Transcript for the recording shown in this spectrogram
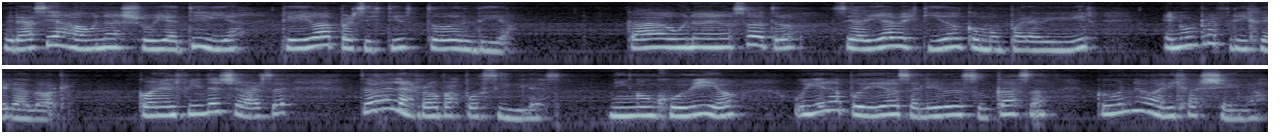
gracias a una lluvia tibia que iba a persistir todo el día. Cada uno de nosotros se había vestido como para vivir en un refrigerador, con el fin de llevarse todas las ropas posibles. Ningún judío hubiera podido salir de su casa con una varija llena.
